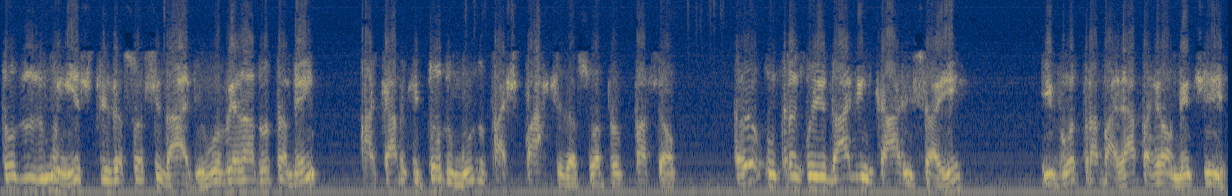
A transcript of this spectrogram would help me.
todos os munícipes da sua cidade. O governador também acaba que todo mundo faz parte da sua preocupação. Então, eu, com tranquilidade, encaro isso aí e vou trabalhar para realmente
